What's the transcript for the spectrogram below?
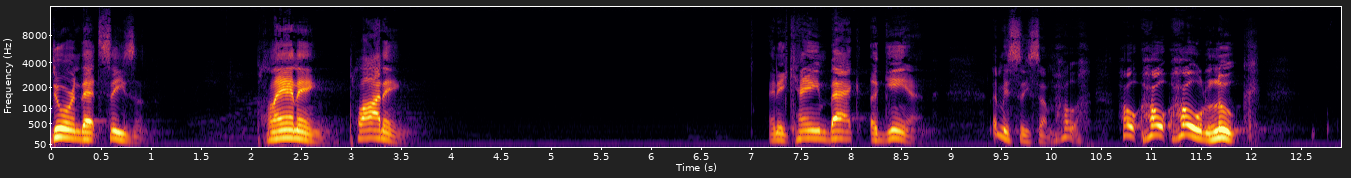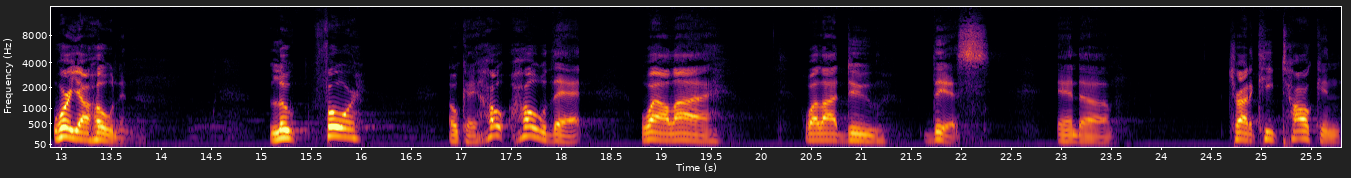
during that season? Planning, plotting. And he came back again. Let me see something. Hold, hold, hold, hold Luke. Where y'all holding? Luke 4. Okay, hold, hold that while I while I do this and uh, try to keep talking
